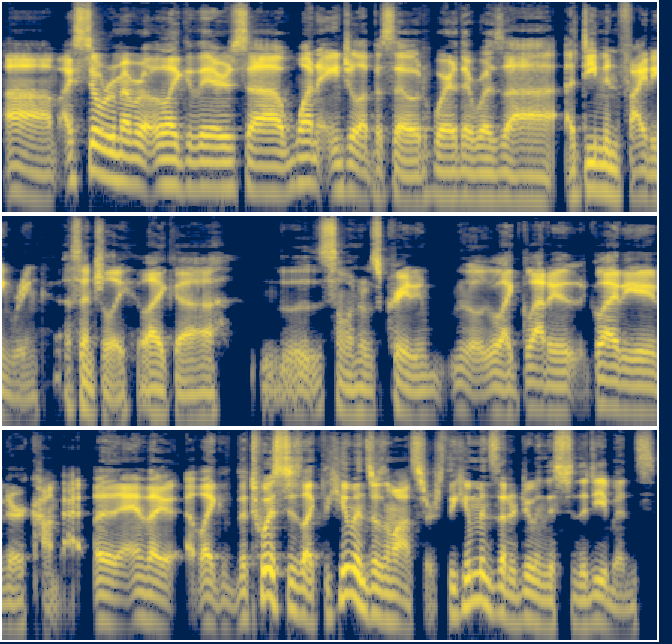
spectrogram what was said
Um, I still remember like there's uh, one angel episode where there was a, a demon fighting ring, essentially, like uh, someone who was creating like gladiator, gladiator combat, uh, and they, like the twist is like the humans are the monsters. The humans that are doing this to the demons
